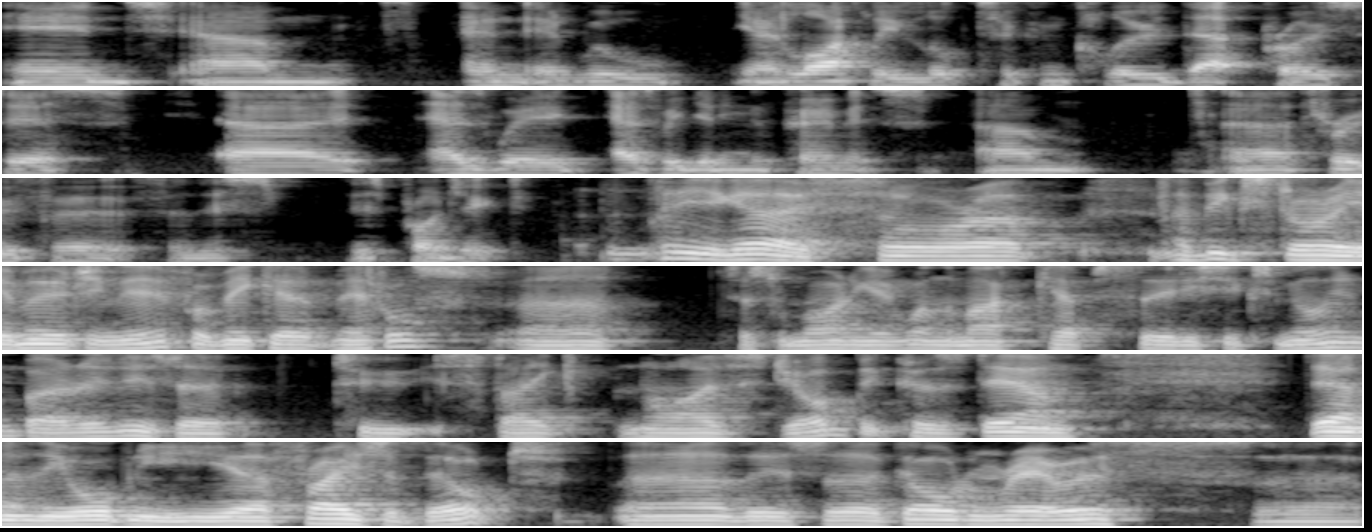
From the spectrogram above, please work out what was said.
and um, and and we'll you know likely look to conclude that process uh, as we're as we're getting the permits um, uh, through for for this this project. There you go. So uh, a big story emerging there for Meeka Metals. Uh, just reminding everyone, the market cap's 36 million, but it is a two stake knives job because down down in the Albany uh, Fraser Belt, uh, there's uh, gold and rare earths uh,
